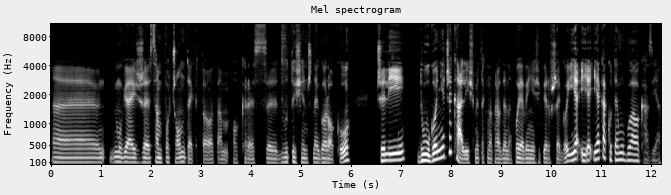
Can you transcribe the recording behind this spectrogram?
Eee, mówiłaś, że sam początek to tam okres 2000 roku, czyli długo nie czekaliśmy tak naprawdę na pojawienie się pierwszego. I jaka ku temu była okazja?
